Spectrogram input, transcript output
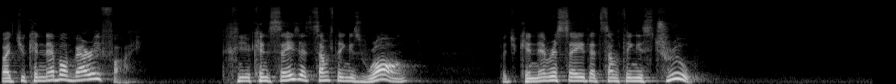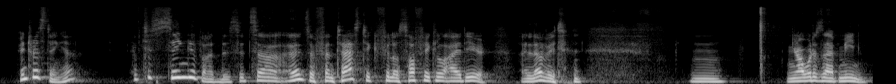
but you can never verify. You can say that something is wrong, but you can never say that something is true. Interesting, huh? Have to think about this. It's a, it's a fantastic philosophical idea. I love it. mm. Now, what does that mean?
